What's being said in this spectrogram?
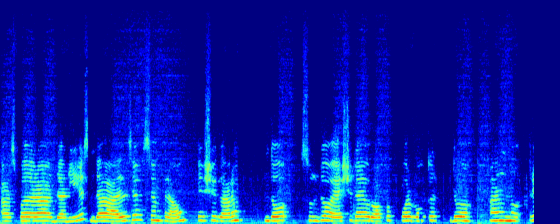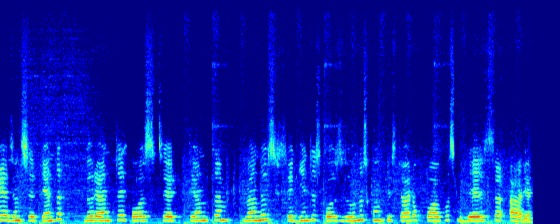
as paradarias da Ásia Central e chegaram do sudoeste da Europa por volta do ano 370. Durante os 70 anos seguintes, os hunos conquistaram povos dessa área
